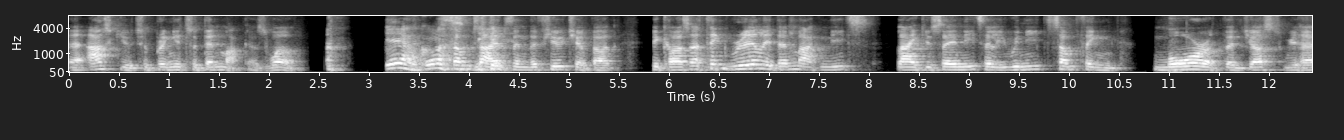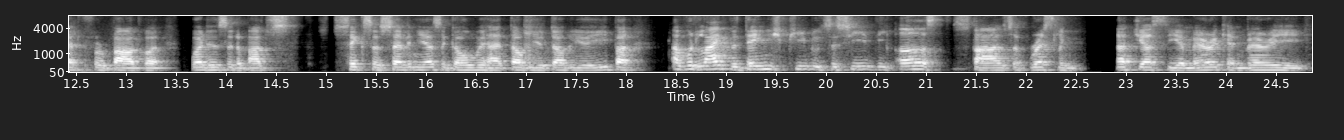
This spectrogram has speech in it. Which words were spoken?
uh, ask you to bring it to Denmark as well. Yeah, of course. Sometimes in the future, but because I think really Denmark needs, like you say in Italy, we need something more than just we had for about what what is it about six or seven years ago we had WWE, but I would like the Danish people to see the other styles of wrestling, not just the American very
